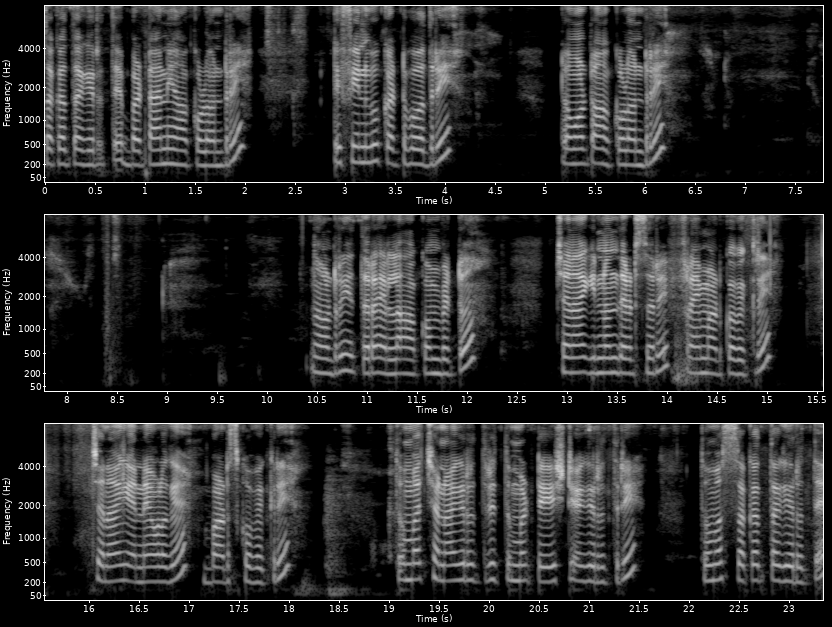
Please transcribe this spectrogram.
ಸಖತ್ತಾಗಿರುತ್ತೆ. ಬಟಾಣಿ ಹಾಕ್ಕೊಳ್ಳೋಣ್ರಿ ಟಿಫಿನ್ಗೂ ಕಟ್ಬೋದು ರೀ ಟೊಮೊಟೊ ಹಾಕ್ಕೊಳ್ಳೋಣ್ರಿ ನೋಡಿರಿ, ಈ ಥರ ಎಲ್ಲ ಹಾಕೊಂಬಿಟ್ಟು ಚೆನ್ನಾಗಿ ಇನ್ನೊಂದೆರಡು ಸರಿ ಫ್ರೈ ಮಾಡ್ಕೋಬೇಕ್ರಿ. ಚೆನ್ನಾಗಿ ಎಣ್ಣೆ ಒಳಗೆ ಬಾಡಿಸ್ಕೋಬೇಕ್ರಿ. ತುಂಬ ಚೆನ್ನಾಗಿರುತ್ತೆ ರೀ ತುಂಬ ಟೇಸ್ಟಿಯಾಗಿರುತ್ತೆ ರೀ ತುಂಬ ಸಖತ್ತಾಗಿರುತ್ತೆ.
